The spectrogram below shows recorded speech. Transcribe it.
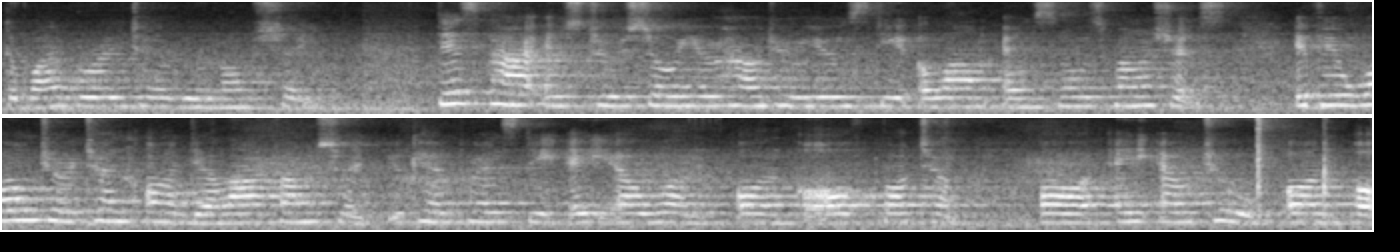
the vibrator will not shake. This part is to show you how to use the alarm and snooze functions. If you want to turn on the alarm function, you can press the AL1 on or off button or AL2 on or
